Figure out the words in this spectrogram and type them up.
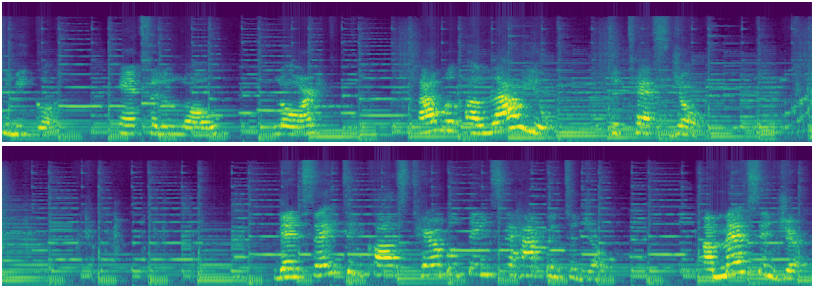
to be good answered the Lord, Lord, I will allow you to test Job. Then Satan caused terrible things to happen to Job. A messenger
